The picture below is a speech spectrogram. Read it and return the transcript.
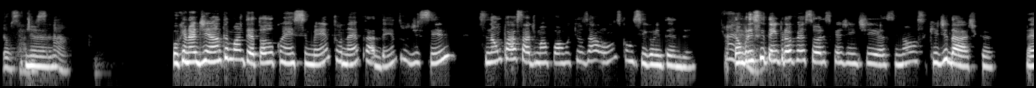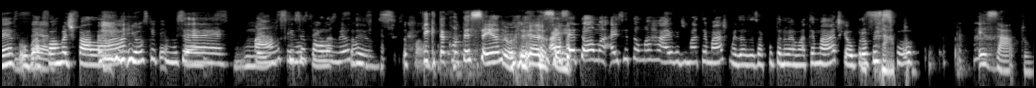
não sabe É. ensinar. Porque não adianta manter todo o conhecimento, né, para dentro de si, se não passar de uma forma que os alunos consigam entender. Então, por É. isso que tem professores que a gente, assim, nossa, que didática, né? A forma de falar. tem uns que tem muito. É- máximos, que você tem fala, uns que meu Deus. O que está acontecendo? Né? Aí Assim, você toma, aí você toma raiva de matemática, mas às vezes a culpa não é matemática, é o professor. Exato,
